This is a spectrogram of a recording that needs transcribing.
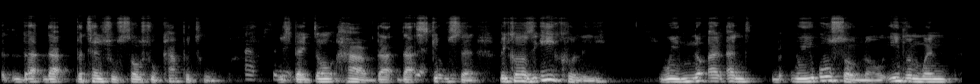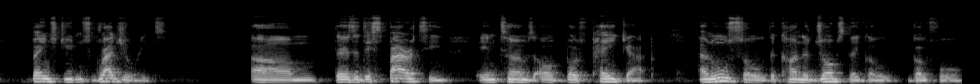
that that potential social capital, absolutely which they don't have that that Yeah. skill set, because equally, we know, and, we also know, even when BAME students graduate, um, there's a disparity in terms of both pay gap and also the kind of jobs they go go for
